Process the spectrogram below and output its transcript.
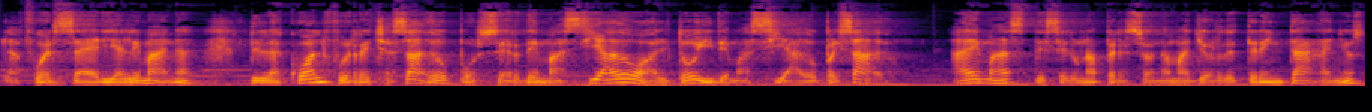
la Fuerza Aérea Alemana, de la cual fue rechazado por ser demasiado alto y demasiado pesado, además de ser una persona mayor de 30 años,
